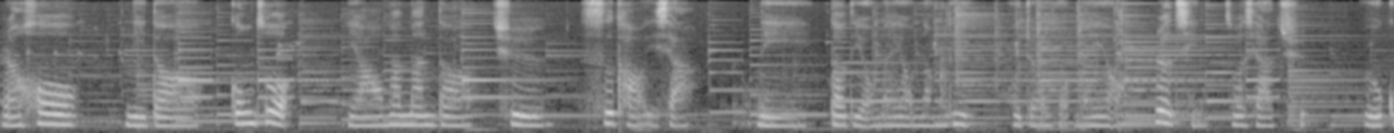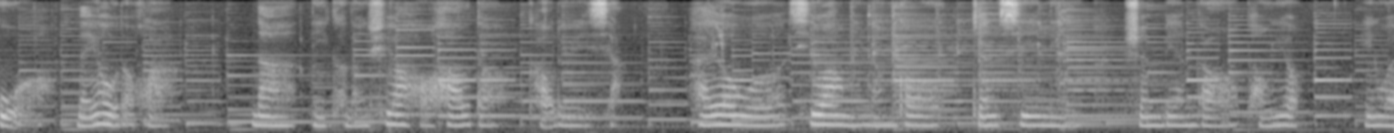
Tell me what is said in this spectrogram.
然后你的工作，你要慢慢的去思考一下，你到底有没有能力，或者有没有热情做下去。如果没有的话，那你可能需要好好的考虑一下。还有，我希望你能够珍惜你身边的朋友，因为。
